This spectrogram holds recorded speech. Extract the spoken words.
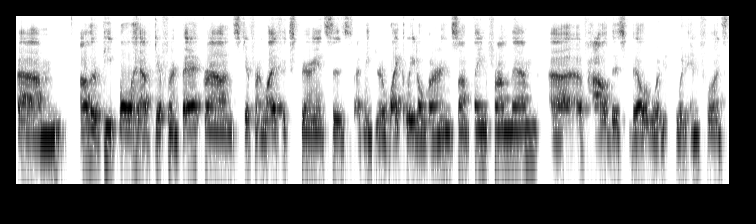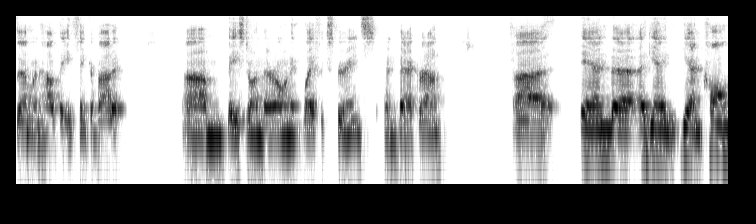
um, other people have different backgrounds different life experiences. I think you're likely to learn something from them uh, of how this bill would, would influence them and how they think about it um, based on their own life experience and background. Uh, and uh, again again calm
